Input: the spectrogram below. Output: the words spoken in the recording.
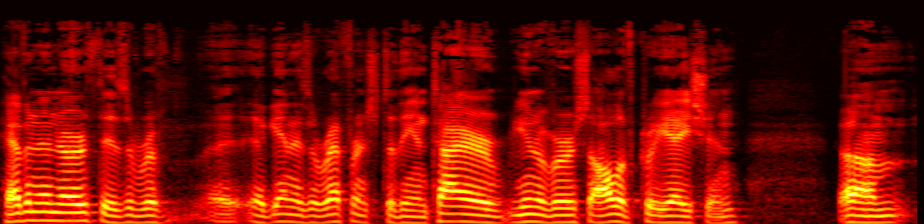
Heaven and earth is a uh, again, is a reference to the entire universe, all of creation. Um,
